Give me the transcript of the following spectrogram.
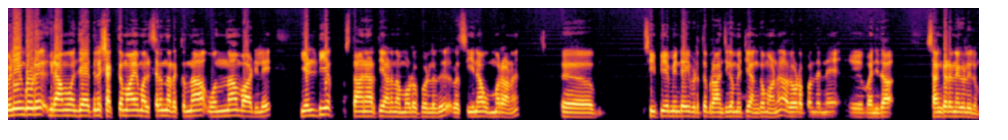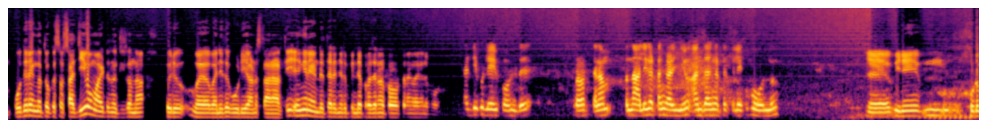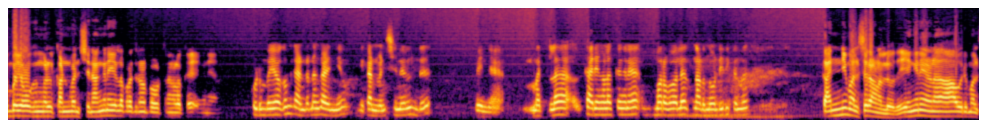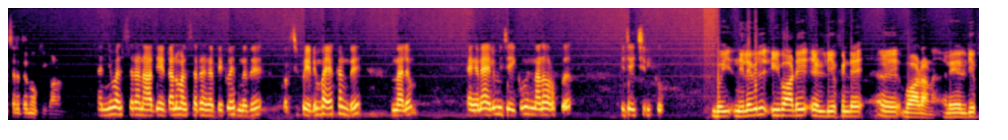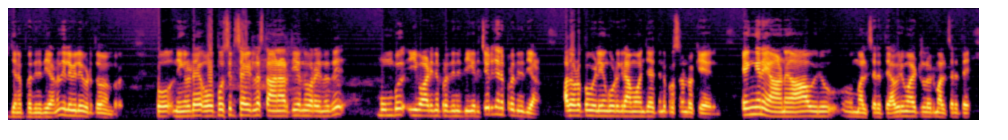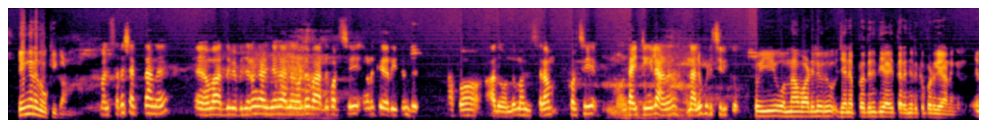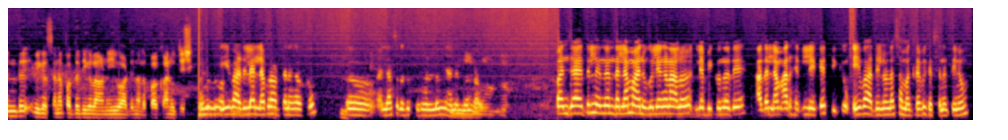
വെളിയങ്കോട് ഗ്രാമപഞ്ചായത്തിലെ ശക്തമായ മത്സരം നടക്കുന്ന ഒന്നാം വാർഡിലെ എൽ ഡി എഫ് സ്ഥാനാർത്ഥിയാണ് നമ്മോടൊപ്പം ഉള്ളത്. റസീന ഉമ്മറാണ്. സി പി എമ്മിന്റെ ഇവിടുത്തെ ബ്രാഞ്ച് കമ്മിറ്റി അംഗമാണ്. അതോടൊപ്പം തന്നെ വനിതാ സംഘടനകളിലും പൊതുരംഗത്തൊക്കെ സജീവമായിട്ട് നിൽക്കുന്ന ഒരു വനിത കൂടിയാണ് സ്ഥാനാർത്ഥി. എങ്ങനെയുണ്ട് തെരഞ്ഞെടുപ്പിന്റെ പ്രചരണ പ്രവർത്തനങ്ങൾ? എങ്ങനെ പോകുന്നു? അടിപൊളിയായി പോകുന്നുണ്ട്. പ്രവർത്തനം നാല് ഘട്ടം കഴിഞ്ഞു. അഞ്ചാം ഘട്ടത്തിലേക്ക് പോകുന്നു. ഇനി കുടുംബയോഗങ്ങൾ കൺവെൻഷൻ അങ്ങനെയുള്ള പ്രചരണ പ്രവർത്തനങ്ങളൊക്കെ എങ്ങനെയാണ്? കുടുംബയോഗം രണ്ടെണ്ണം കഴിഞ്ഞു. ഈ കൺവെൻഷനുണ്ട് പിന്നെ മറ്റുള്ള കാര്യങ്ങളൊക്കെ ഇങ്ങനെ മുറ പോലെ നടന്നുകൊണ്ടിരിക്കുന്നു. കന്നി മത്സരമാണല്ലോ ഇത്. എങ്ങനെയാണ് ആ ഒരു മത്സരത്തെ നോക്കി കാണുന്നത്? കന്നി മത്സരമാണ് ആദ്യമായിട്ടാണ് മത്സര രംഗത്തേക്ക് വരുന്നത്. കുറച്ച് പേടിയും ഭയമൊക്കെ ഉണ്ട്. എന്നാലും എങ്ങനെയായാലും വിജയിക്കും എന്നാണ് ഉറപ്പ്. വിജയിച്ചിരിക്കും. ഇപ്പോൾ ഈ നിലവിൽ ഈ വാർഡ് എൽ ഡി എഫിന്റെ വാർഡാണ് അല്ലെങ്കിൽ എൽ ഡി എഫ് ജനപ്രതിനിധിയാണ് നിലവിലെ ഇവിടുത്തെ മെമ്പർ. ഇപ്പോൾ നിങ്ങളുടെ ഓപ്പോസിറ്റ് സൈഡിലെ സ്ഥാനാർത്ഥി എന്ന് പറയുന്നത് മുമ്പ് ഈ വാർഡിനെ പ്രതിനിധീകരിച്ച ഒരു ജനപ്രതിനിധിയാണ്. അതോടൊപ്പം വെളിയങ്കോട് ഗ്രാമപഞ്ചായത്തിന്റെ പ്രസിഡന്റൊക്കെ ആയിരുന്നു. എങ്ങനെയാണ് ആ ഒരു മത്സരത്തെ അവരുമായിട്ടുള്ള ഒരു മത്സരത്തെ എങ്ങനെ നോക്കിക്കാണും മത്സര ശക്താണ് ഏഹ് വാർഡ് വിഭജനം കഴിഞ്ഞ കാരണം കൊണ്ട് വാർഡ് കുറച്ച് അങ്ങോട്ട് കയറിയിട്ടുണ്ട് അപ്പോൾ അതുകൊണ്ട് മത്സരം കുറച്ച് ടൈറ്റിങ്ങിലാണ് എന്നാലും പിടിച്ചിരിക്കും. ഇപ്പോൾ ഈ ഒന്നാം വാർഡിലെ ഒരു ജനപ്രതിനിധിയായി തെരഞ്ഞെടുക്കപ്പെടുകയാണെങ്കിൽ എന്ത് വികസന പദ്ധതികളാണ് ഈ വാർഡിൽ നടപ്പാക്കാൻ ഉദ്ദേശിക്കുന്നത്? ഈ വാർഡിലെ എല്ലാ പ്രവർത്തനങ്ങൾക്കും എല്ലാ സുഖദുഃഖങ്ങളിലും ഞാൻ ഉണ്ടാവും പഞ്ചായത്തിൽ നിന്ന് എന്തെല്ലാം ആനുകൂല്യങ്ങളാണ് ലഭിക്കുന്നത് അതെല്ലാം അർഹരിലേക്ക് എത്തിക്കും. ഈ വാർഡിലുള്ള സമഗ്ര വികസനത്തിനും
